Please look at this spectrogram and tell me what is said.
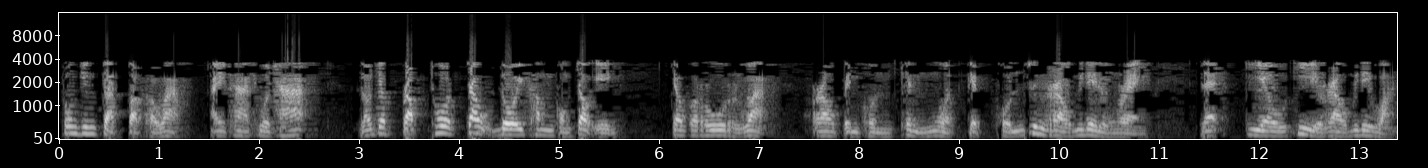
พระองค์จึงตรัสตอบเขาว่า ไอ้ข้าชั่วช้า เราจะปรับโทษเจ้าโดยคำของเจ้าเอง เจ้าก็รู้หรือว่า เราเป็นคนเข้มงวดเก็บผล ซึ่งเราไม่ได้ลงแรง และเกี่ยวที่เราไม่ได้หวาน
